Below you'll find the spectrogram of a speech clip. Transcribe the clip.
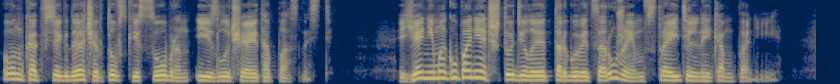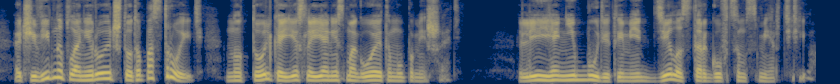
Он, как всегда, чертовски собран и излучает опасность. Я не могу понять, что делает торговец оружием в строительной компании. Очевидно, планирует что-то построить, но только если я не смогу этому помешать. Лия не будет иметь дело с торговцем смертью.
